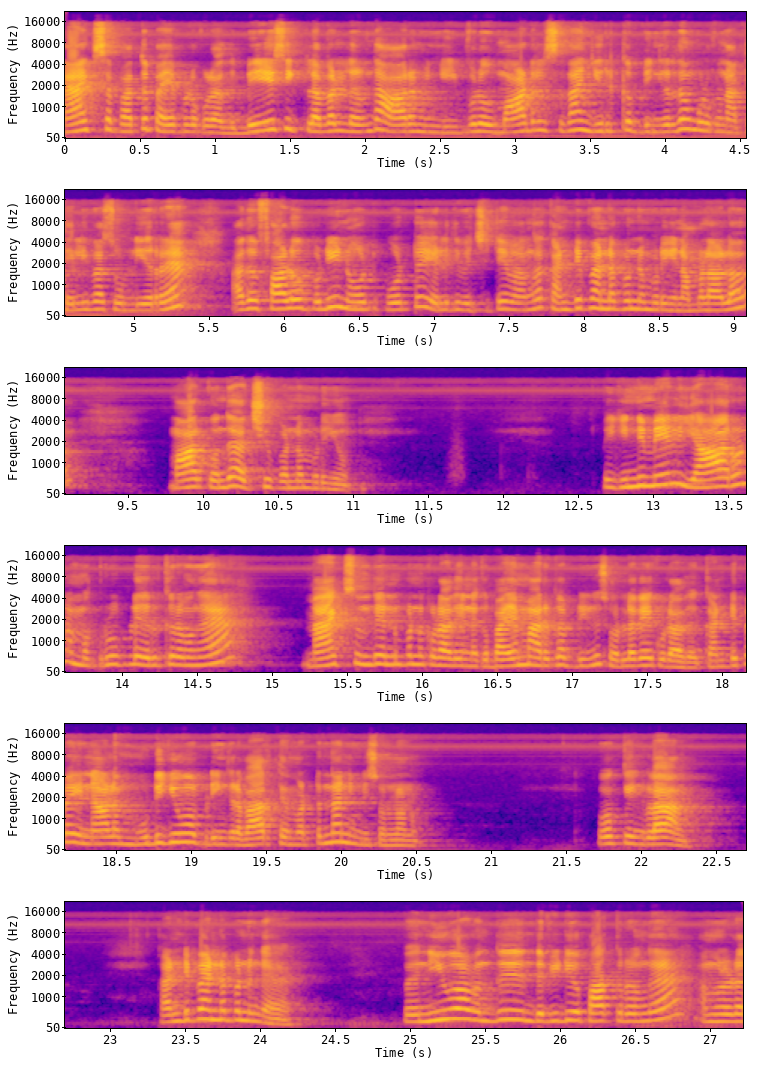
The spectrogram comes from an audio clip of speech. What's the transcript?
மேக்ஸை பார்த்து பயப்படக்கூடாது. பேசிக் லெவலில் இருந்து ஆரம்பிங்க இவ்வளோ மாடல்ஸ் தான் இருக்குது அப்படிங்கிறத உங்களுக்கு நான் தெளிவாக சொல்லிடுறேன். அதை ஃபாலோ பண்ணி நோட் போட்டு எழுதி வச்சுட்டே வாங்க. கண்டிப்பாக என்ன பண்ண முடியும்? நம்மளால் மார்க் வந்து அச்சீவ் பண்ண முடியும். இப்போ இனிமேல் யாரும் நம்ம குரூப்பில் இருக்கிறவங்க மேக்ஸ் வந்து என்ன பண்ணக்கூடாது? எனக்கு பயமாக இருக்குது அப்படின்னு சொல்லவே கூடாது. கண்டிப்பாக என்னால் முடியும் அப்படிங்கிற வார்த்தை மட்டும்தான் நீங்கள் சொல்லணும். ஓகேங்களா? கண்டிப்பாக என்ன பண்ணுங்கள் இப்போ நியூவாக வந்து இந்த வீடியோ பார்க்குறவங்க நம்மளோட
